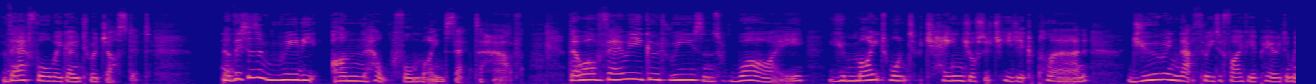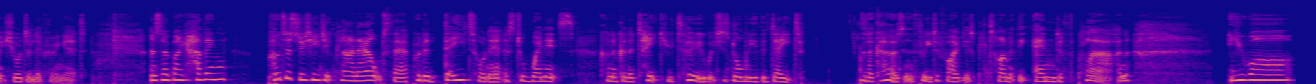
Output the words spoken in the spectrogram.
therefore, we're going to adjust it. Now, this is a really unhelpful mindset to have. There are very good reasons why you might want to change your strategic plan during that three to five year period in which you're delivering it. And so, by having put a strategic plan out there, put a date on it as to when it's kind of going to take you to, which is normally the date that occurs in three to five years' time at the end of the plan, you are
